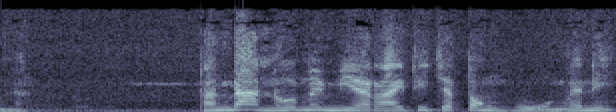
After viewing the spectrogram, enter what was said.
นน่ะทางด้านโน้นไม่มีอะไรที่จะต้องห่วงแล้วนี่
